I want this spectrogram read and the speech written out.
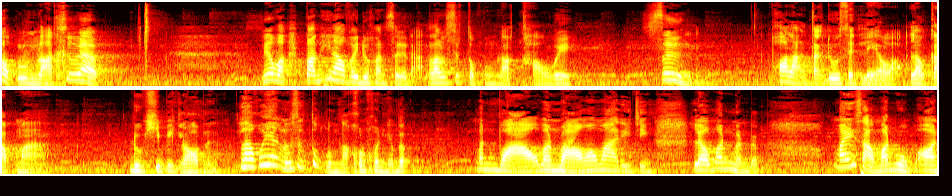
ตกหลุมรักคือแบบ เนี่ยว่าตอนที่เราไปดูคอนเสิร์ตอะเรารู้สึกตกหลุมรักเขาเว้ยซึ่งพอหลังจากดูเสร็จแล้วอะเรากลับมาดูคลิปอีกรอบหนึ่งเราก็ยังรู้สึกตกหลุมรักคนคนนี้แบบ มันว้าวมันว้าวมากๆจริง ๆ แล้วมันเหมือนแบบไม่สามารถ move on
